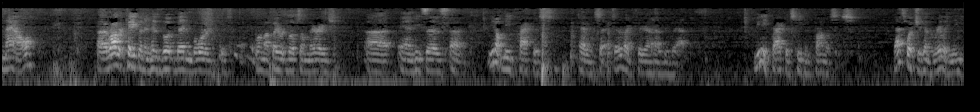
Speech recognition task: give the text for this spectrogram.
now. Uh, Robert Capon, in his book Bed and Board, is one of my favorite books on marriage. Uh, and he says, uh, You don't need practice having sex. Everybody can figure out how to do that. You need practice keeping promises. That's what you're going to really need.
